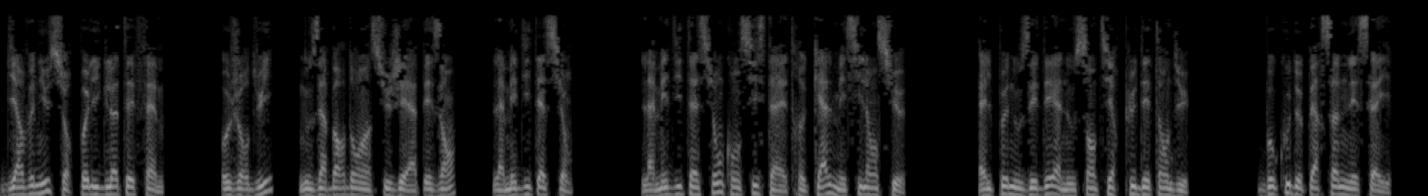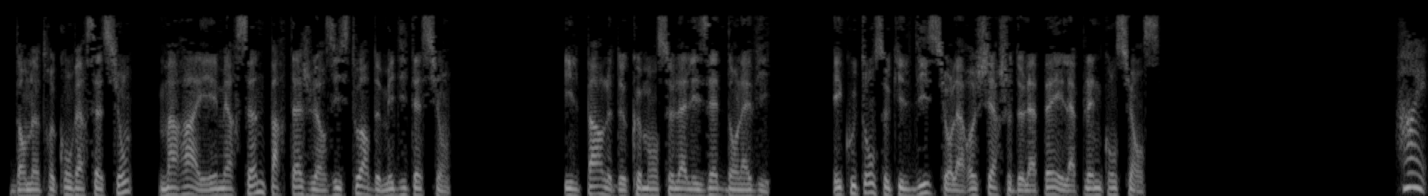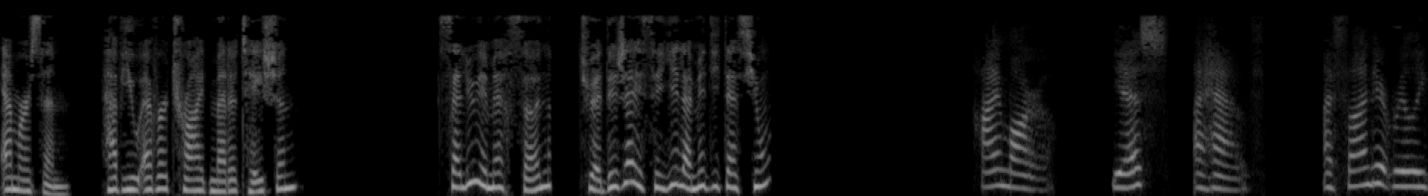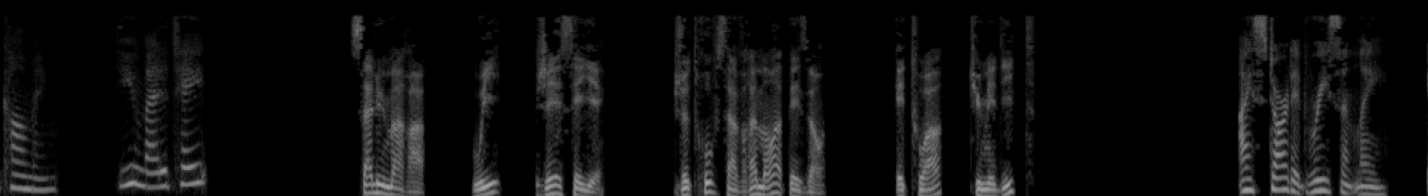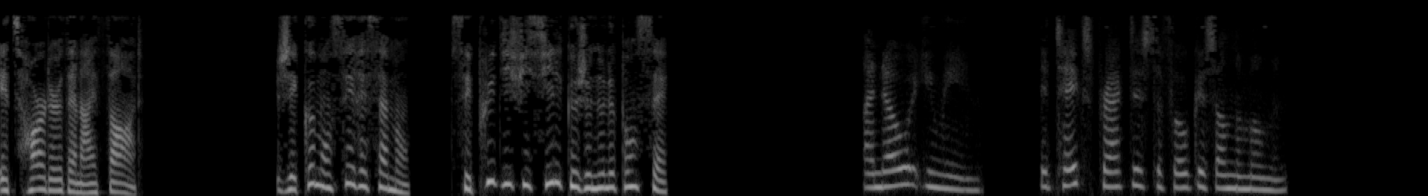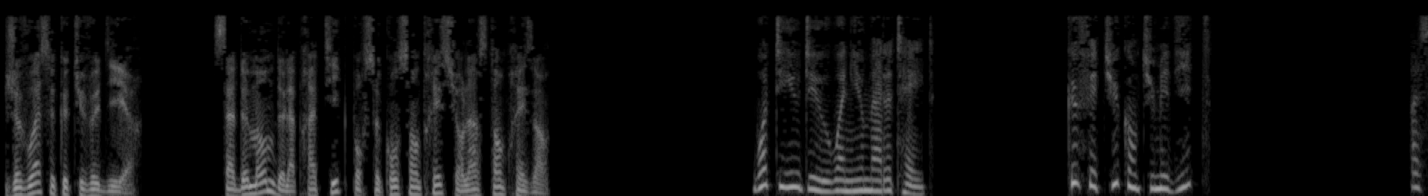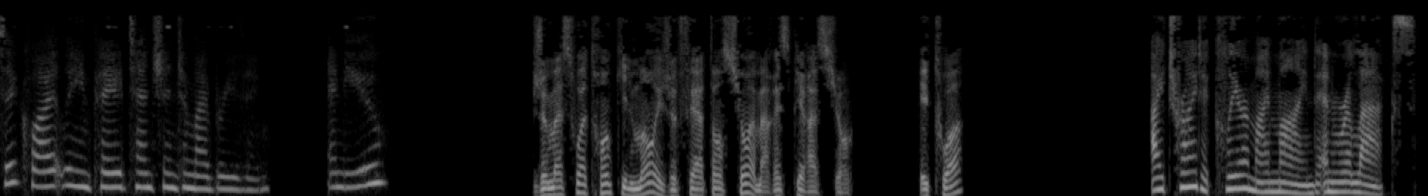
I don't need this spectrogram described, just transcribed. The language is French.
Bienvenue sur Polyglotte FM. Aujourd'hui, nous abordons un sujet apaisant, la méditation. La méditation consiste à être calme et silencieux. Elle peut nous aider à nous sentir plus détendus. Beaucoup de personnes l'essayent. Dans notre conversation, Mara et Emerson partagent leurs histoires de méditation. Ils parlent de comment cela les aide dans la vie. Écoutons ce qu'ils disent sur la recherche de la paix et la pleine conscience. Hi Emerson. Have you ever tried meditation? Salut Emerson, tu as déjà essayé la méditation? Hi Mara. Yes, I have. I find it really calming. Do you meditate? Salut Mara. Oui, j'ai essayé. Je trouve ça vraiment apaisant. Et toi, tu médites? I started recently. It's harder than I thought. J'ai commencé récemment. C'est plus difficile que je ne le pensais. I know what you mean. It takes practice to focus on the moment. Je vois ce que tu veux dire. Ça demande de la pratique pour se concentrer sur l'instant présent. What do you do when you meditate? Que fais-tu quand tu médites? I sit quietly and pay attention to my breathing. And you? Je m'assois tranquillement et je fais attention à ma respiration. Et toi? I try to clear my mind and relax.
